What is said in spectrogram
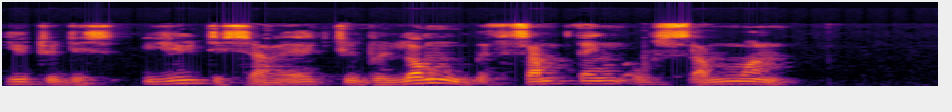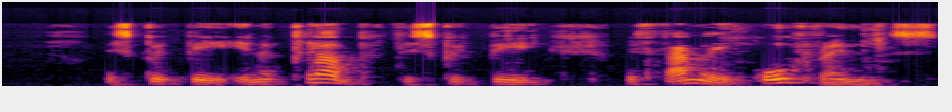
You, to des you desire to belong with something or someone. This could be in a club. This could be with family or friends.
